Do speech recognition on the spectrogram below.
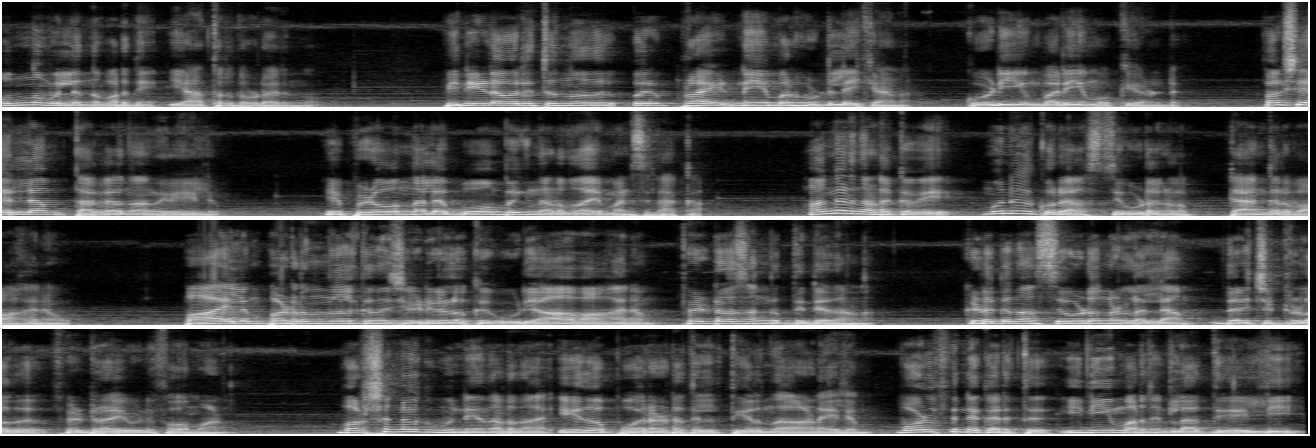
ഒന്നുമില്ലെന്ന് പറഞ്ഞ് യാത്ര തുടരുന്നു. പിന്നീട് അവരെത്തുന്നത് ഒരു പ്രൈഡ് നെയ്ബർഹുഡിലേക്കാണ് കൊടിയും വരിയും ഒക്കെയുണ്ട്. പക്ഷെ എല്ലാം തകർന്ന നിലയിലും. എപ്പോഴോ നല്ല ബോംബിംഗ് നടന്നതായി മനസ്സിലാക്കാം. അങ്ങനെ നടക്കവേ മുന്നിൽ കുറേ അസ്ഥികൂടങ്ങളും ടാങ്കർ വാഹനവും. പായലും പടർന്നു നിൽക്കുന്ന ചെടികളൊക്കെ കൂടി ആ വാഹനം ഫെഡറൽ സംഘത്തിന്റെതാണ്. കിടക്കുന്ന അസ്ഥികൂടങ്ങളിലെല്ലാം ധരിച്ചിട്ടുള്ളത് ഫെഡറ യൂണിഫോമാണ്. വർഷങ്ങൾക്ക് മുന്നേ നടന്ന ഏതോ പോരാട്ടത്തിൽ തീർന്നതാണേലും വോൾഫിന്റെ കരുത്ത് ഇനിയും അറിഞ്ഞിട്ടില്ലാത്ത എല്ലി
